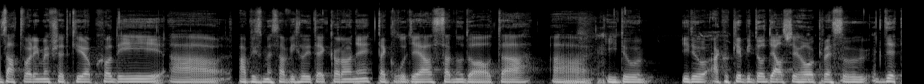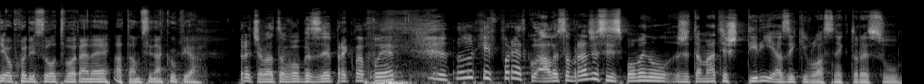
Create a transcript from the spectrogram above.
zatvoríme všetky obchody a aby sme sa vyhli tej korone, tak ľudia sadnú do auta a idú idú ako keby do ďalšieho okresu, kde tie obchody sú otvorené a tam si nakúpia. Prečo ma to vôbec neprekvapuje? OK, v poriadku, ale som rád, že si spomenul, že tam máte štyri jazyky vlastne, ktoré sú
